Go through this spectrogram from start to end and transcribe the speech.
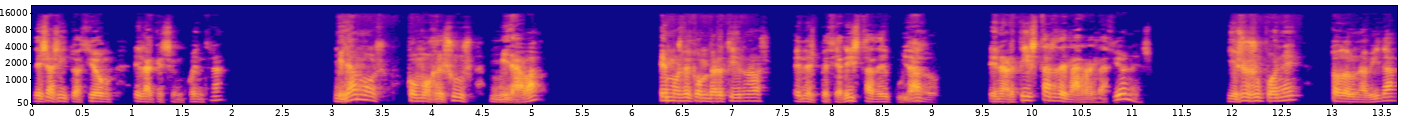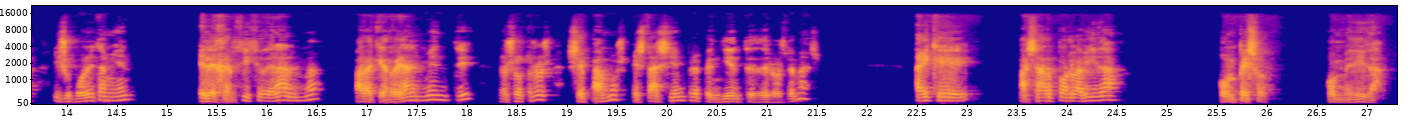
de esa situación en la que se encuentra. Miramos como Jesús miraba. Hemos de convertirnos en especialistas del cuidado, en artistas de las relaciones. Y eso supone toda una vida y supone también el ejercicio del alma para que realmente nosotros sepamos estar siempre pendientes de los demás. Hay que pasar por la vida con peso, con medida.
